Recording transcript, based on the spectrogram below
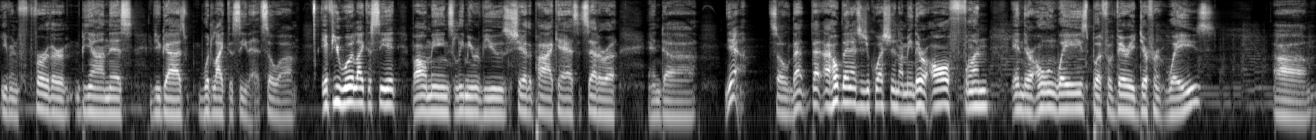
even further beyond this. If you guys would like to see that, so. Uh, if you would like to see it, by all means, leave me reviews, share the podcast, etc. And uh, yeah, so that that I hope that answers your question. I mean, they're all fun in their own ways, but for very different ways. Um,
